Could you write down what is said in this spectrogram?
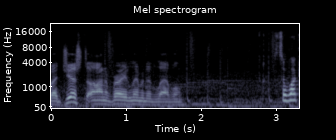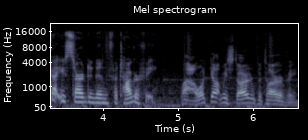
but just on a very limited level. So what got you started in photography? Wow, what got me started in photography?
